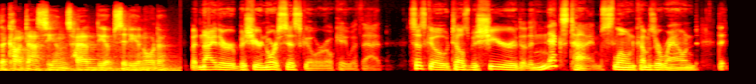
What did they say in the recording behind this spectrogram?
the Cardassians had the Obsidian Order. But neither Bashir nor Sisko are okay with that. Sisko tells Bashir that the next time Sloan comes around, that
